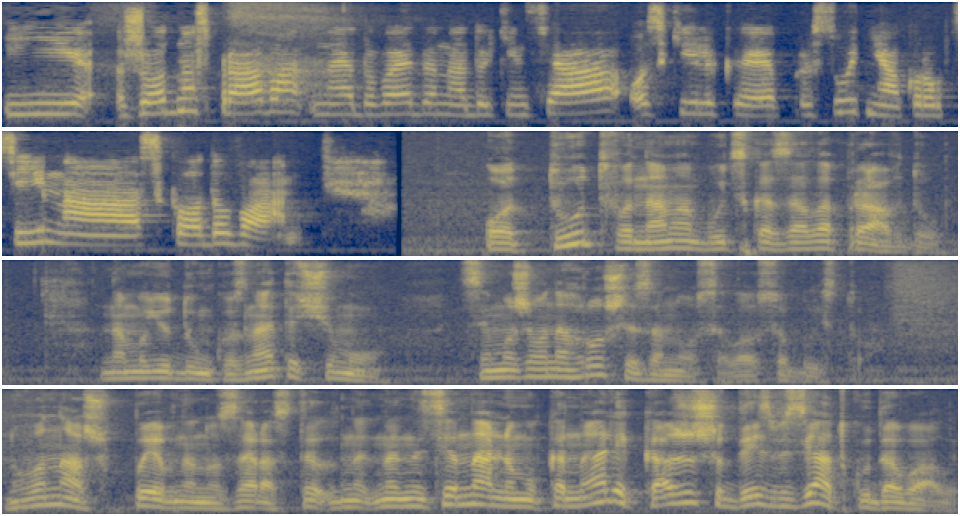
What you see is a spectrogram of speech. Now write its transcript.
І жодна справа не доведена до кінця, оскільки присутня корупційна складова. От тут вона, мабуть, сказала правду. На мою думку, знаєте чому? Це може вона гроші заносила особисто. Ну вона ж впевнено зараз на національному каналі каже, що десь взятку давали.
